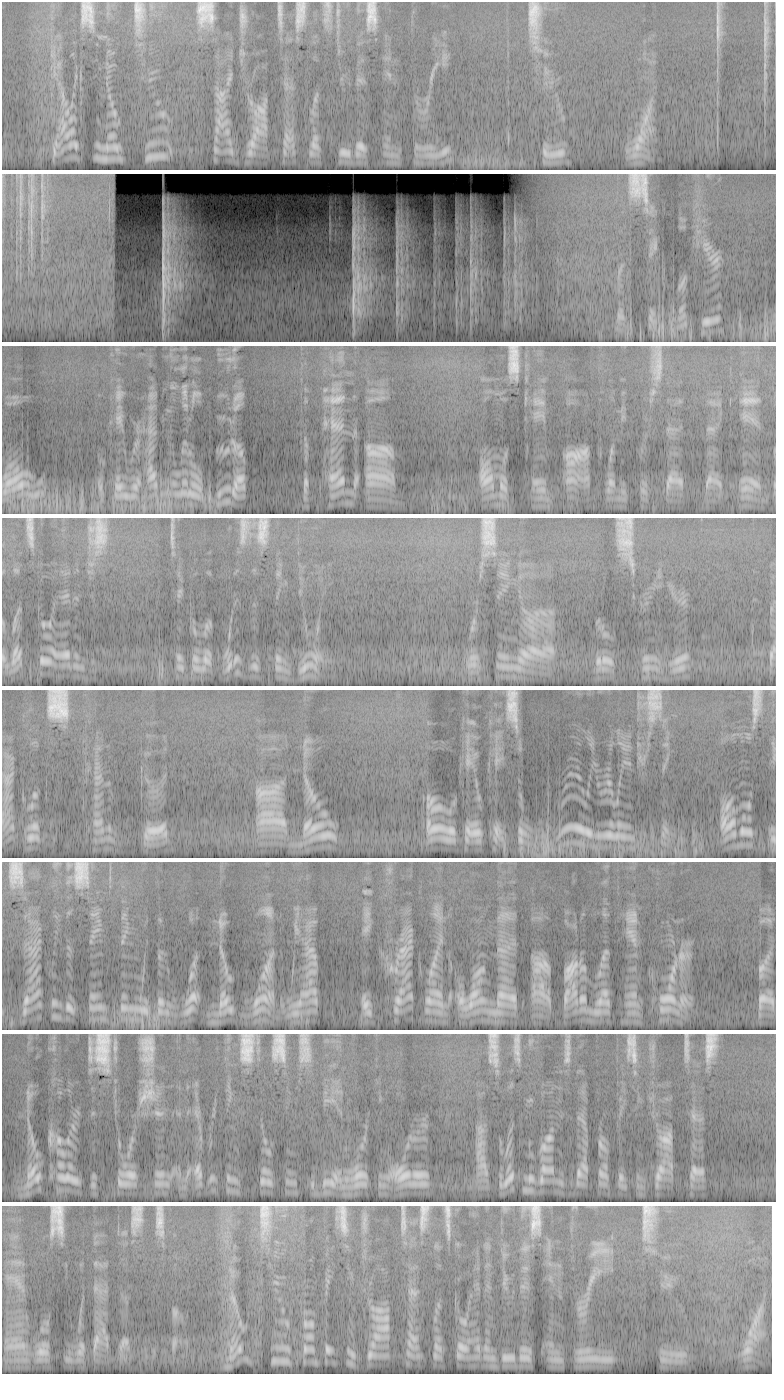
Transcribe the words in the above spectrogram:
Galaxy Note 2 side drop test. Let's do this in 3, 2, 1. Let's take a look here. Whoa. Okay, we're having a little boot up. The pen um, almost came off. Let me push that back in. But let's go ahead and just take a look. What is this thing doing? We're seeing a little screen here. Back looks kind of good. Uh, no. Oh, okay, okay. So really, really interesting. Almost exactly the same thing with the what Note 1. We have a crack line along that uh, bottom left-hand corner but no color distortion and everything still seems to be in working order. Uh, so let's move on into that front-facing drop test and we'll see what that does to this phone. Note 2 front-facing drop test. Let's go ahead and do this in 3, 2, 1.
